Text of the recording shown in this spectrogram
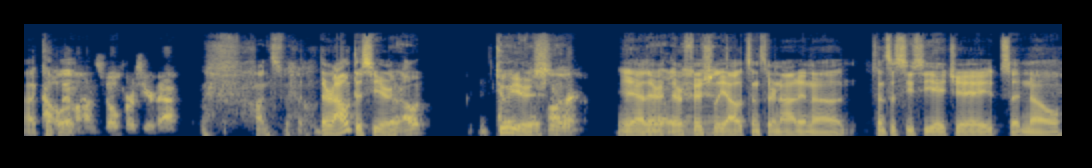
A couple. Alabama Of, Huntsville first year back. Huntsville. they're out this year. They're out. Two Are they years. officially Are? Yeah, they're out they're again, officially yeah. out since they're not in a since the CCHA said no.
